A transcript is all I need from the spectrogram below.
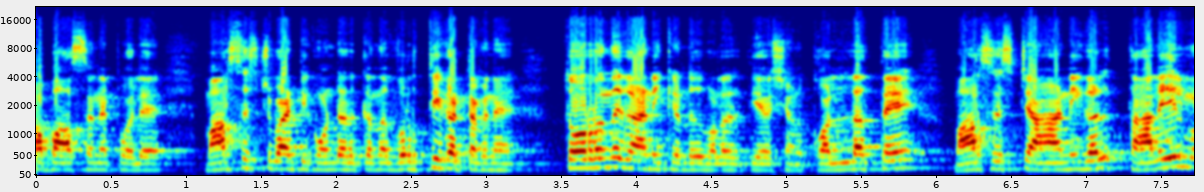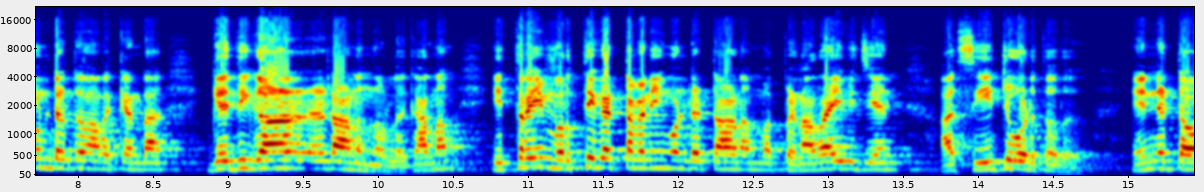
ആഭാസനെ പോലെ മാർക്സിസ്റ്റ് പാർട്ടി കൊണ്ടെടുക്കുന്ന വൃത്തികെട്ടവനെ തുറന്നു കാണിക്കേണ്ടത് വളരെ അത്യാവശ്യമാണ്. കൊല്ലത്തെ മാർക്സിസ്റ്റ് ആണികൾ തലയിൽ മുണ്ടിട്ട് നടക്കേണ്ട ഗതികേടാണെന്നുള്ളത്. കാരണം ഇത്രയും വൃത്തികെട്ടവനെയും കൊണ്ടിട്ടാണ് പിണറായി വിജയൻ ആ സീറ്റ് കൊടുത്തത്. എന്നിട്ടോ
